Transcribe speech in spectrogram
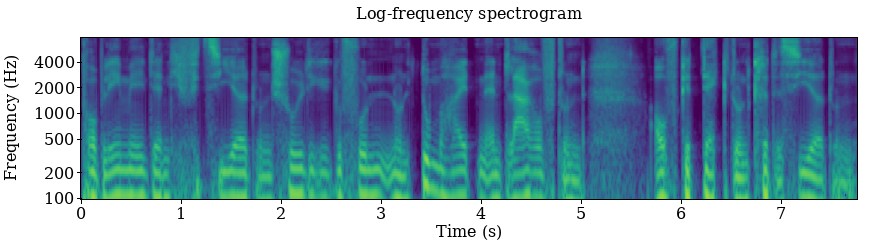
Probleme identifiziert und Schuldige gefunden und Dummheiten entlarvt und aufgedeckt und kritisiert und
